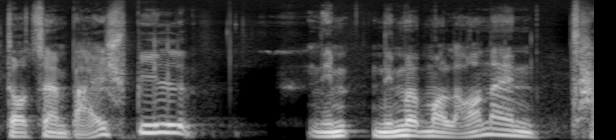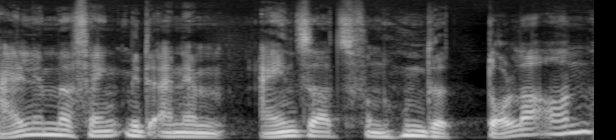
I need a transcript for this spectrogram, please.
dazu ein Beispiel. Nehmen wir mal an, ein Teilnehmer fängt mit einem Einsatz von 100 Dollar an,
